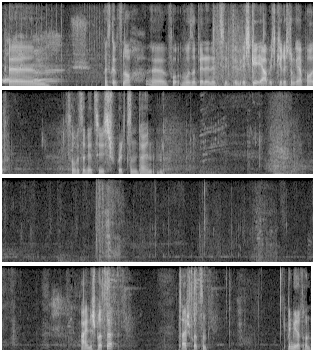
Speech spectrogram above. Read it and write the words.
Oh Ähm. Was gibt's noch? Äh, wo, wo sind wir denn jetzt? Ich gehe ich gehe Richtung Airport. So, wir sind jetzt die Spritzen da hinten. Eine Spritze. Zwei Spritzen. Bin wieder drin.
